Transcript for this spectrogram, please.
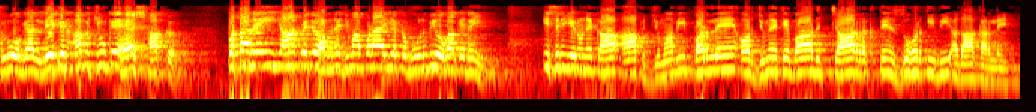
شروع ہو گیا، لیکن اب چونکہ ہے شک پتہ نہیں یہاں پہ جو ہم نے جمعہ پڑھا ہے، یہ قبول بھی ہوگا کہ نہیں۔ اس لیے انہوں نے کہا، آپ جمعہ بھی پڑھ لیں اور جمعے کے بعد چار رکھتے زہر کی بھی ادا کر لیں۔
